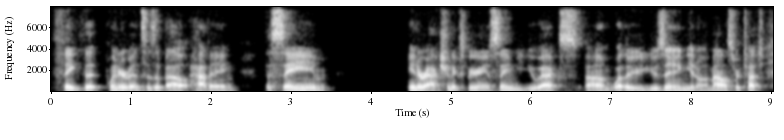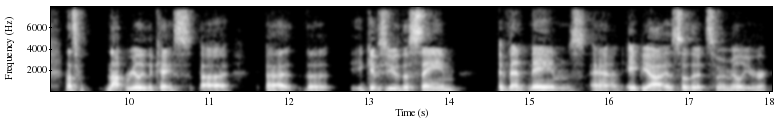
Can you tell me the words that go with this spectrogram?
think that pointer events is about having the same interaction experience, same UX, um, whether you're using, you know, a mouse or touch. That's not really the case. Uh, uh, the, it gives you the same event names and APIs so that it's familiar,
